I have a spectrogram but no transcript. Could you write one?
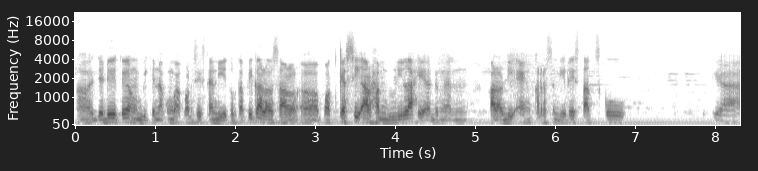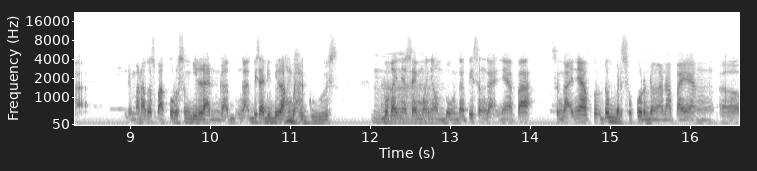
Eh, jadi itu yang bikin aku nggak konsisten di YouTube. Tapi kalau soal eh, podcast sih alhamdulillah ya dengan kalau di Anchor sendiri statsku ya 549 nggak nggak bisa dibilang bagus bukannya saya mau Nah. nyombong tapi seenggaknya apa seenggaknya aku tuh bersyukur dengan apa yang eh,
